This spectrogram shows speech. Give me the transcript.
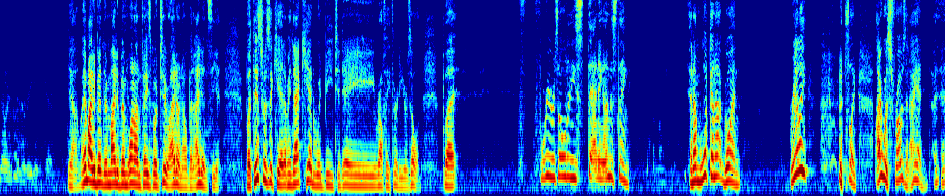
No, it's in the reading here. Yeah, it might have been. There might have been one on Facebook too. I don't know, but I didn't see it. But this was a kid. I mean, that kid would be today roughly 30 years old, but f- four years old, and he's standing on this thing. And I'm looking up, going, "Really?" it's like I was frozen. I had I, uh,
